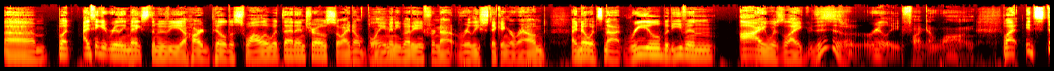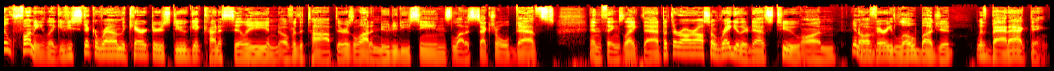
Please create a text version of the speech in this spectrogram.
Um, but I think it really makes the movie a hard pill to swallow with that intro. So I don't blame anybody for not really sticking around. I know it's not real, but even I was like, this is really fucking long. But it's still funny. Like, if you stick around, the characters do get kind of silly and over the top. There's a lot of nudity scenes, a lot of sexual deaths, and things like that. But there are also regular deaths, too, on, you know, a very low budget with bad acting.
